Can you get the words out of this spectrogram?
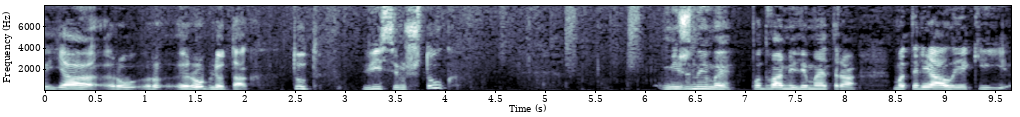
я ро- ро- роблю так. Тут 8 штук, між ними по 2 мм матеріал, який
